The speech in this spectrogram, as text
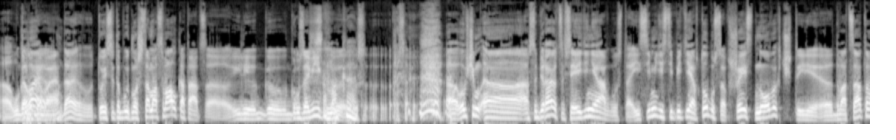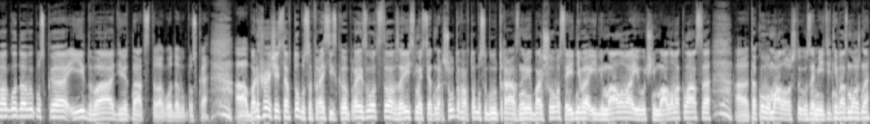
Луговая, Луговая. да? То есть, это будет, может, самосвал кататься или грузовик. Самокат. В общем, собираются в середине августа. Из 75 автобусов 6 новых, 4 2020 года выпуска и 2 2019 года выпуска. Большая часть автобусов российского производства, в зависимости от маршрутов, автобусы будут разными, большого, среднего или малого, и очень малого класса, такого малого, что его заметить невозможно.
